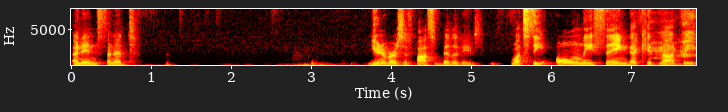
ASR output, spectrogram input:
an infinite universe of possibilities, what's the only thing that cannot be?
